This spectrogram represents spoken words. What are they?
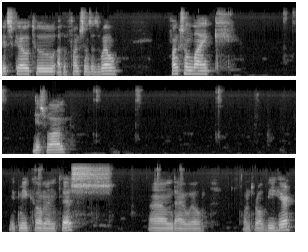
Let's go to other functions as well. Function like this one. Let me comment this and I will Control V here.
